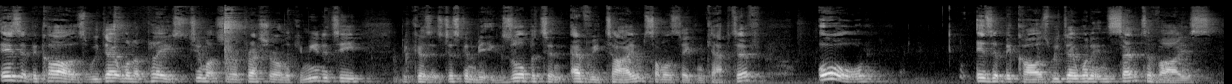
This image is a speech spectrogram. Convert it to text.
Is it because we don't want to place too much of a pressure on the community because it's just going to be exorbitant every time someone's taken captive? Or is it because we don't want to incentivize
